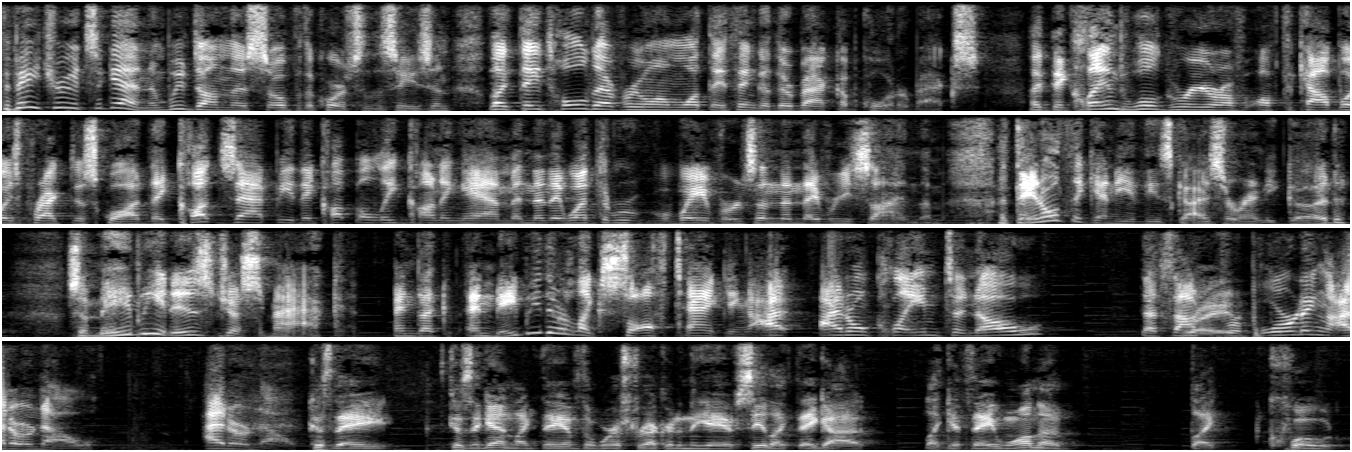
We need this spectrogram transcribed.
the Patriots again, and we've done this over the course of the season. Like they told everyone what they think of their backup quarterbacks. Like they claimed Will Grier off, off the Cowboys practice squad. They cut Zappe, they cut Malik Cunningham, and then they went through waivers and then they re-signed them. But they don't think any of these guys are any good. So maybe it is just Mac, and like, and maybe they're like soft tanking. I I don't claim to know. That's not Right. reporting. I don't know. I don't know. because they because again like they have the worst record in the AFC. Like they got like if they want to like quote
